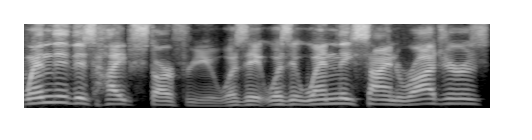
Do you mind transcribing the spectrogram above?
when did this hype start for you? Was it was it when they signed Rodgers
